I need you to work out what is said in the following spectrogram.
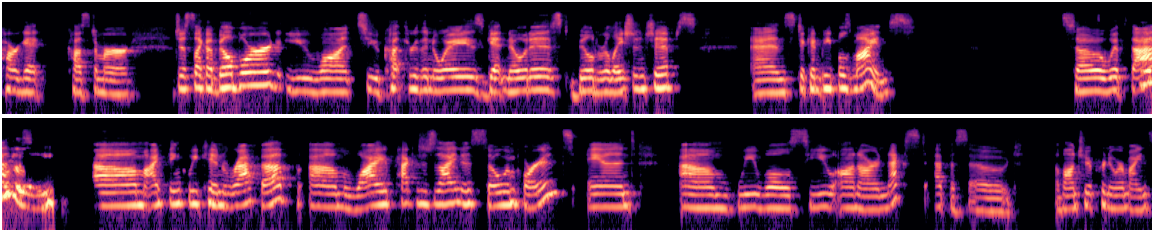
target customer. Just like a billboard, you want to cut through the noise, get noticed, build relationships, and stick in people's minds. So, with that, totally. um, I think we can wrap up um, why package design is so important. And um, we will see you on our next episode of Entrepreneur Mind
